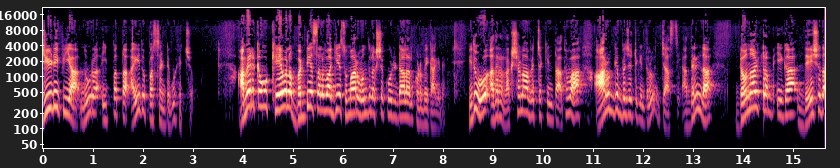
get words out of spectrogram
ಜಿ ಡಿ ಪಿಯ ನೂರ ಇಪ್ಪತ್ತ ಐದು ಪರ್ಸೆಂಟ್ಗೂ ಹೆಚ್ಚು. ಅಮೆರಿಕವು ಕೇವಲ ಬಡ್ಡಿಯ ಸಲುವಾಗಿಯೇ ಸುಮಾರು ಒಂದು ಲಕ್ಷ ಕೋಟಿ ಡಾಲರ್ ಕೊಡಬೇಕಾಗಿದೆ. ಇದು ಅದರ ರಕ್ಷಣಾ ವೆಚ್ಚಕ್ಕಿಂತ ಅಥವಾ ಆರೋಗ್ಯ ಬಜೆಟ್ಗಿಂತಲೂ ಜಾಸ್ತಿ. ಆದ್ದರಿಂದ ಡೊನಾಲ್ಡ್ ಟ್ರಂಪ್ ಈಗ ದೇಶದ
